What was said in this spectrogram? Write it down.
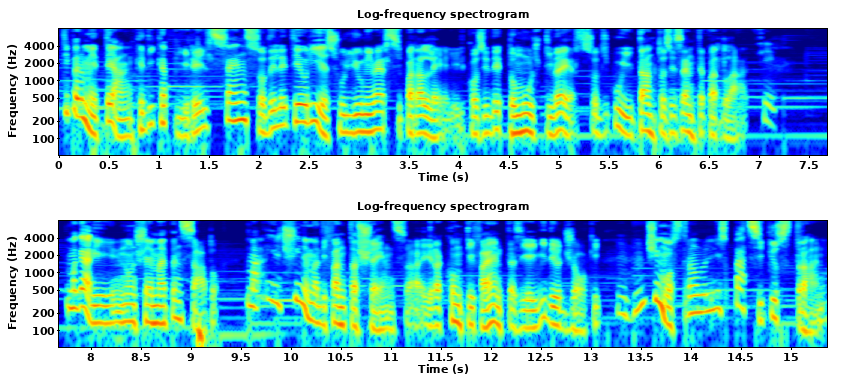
ti permette anche di capire il senso delle teorie sugli universi paralleli, il cosiddetto multiverso di cui tanto si sente parlare. Sì. Magari non ci hai mai pensato, ma il cinema di fantascienza, i racconti fantasy e i videogiochi mm-hmm. ci mostrano gli spazi più strani.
